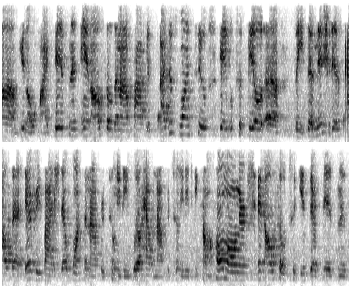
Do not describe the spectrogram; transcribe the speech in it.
um, you know, my business and also the nonprofits. I just want to be able to build a the, the initiatives out that everybody that wants an opportunity will have an opportunity to become a homeowner and also to get their business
